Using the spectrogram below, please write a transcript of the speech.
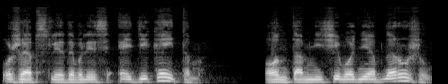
уже обследовались Эдди Кейтом. Он там ничего не обнаружил.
